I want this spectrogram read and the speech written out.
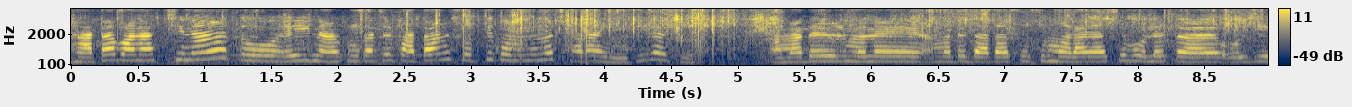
ঝাঁটা বানাচ্ছি না, তো এই নারকেল গাছের পাতা আমি সত্যি কোনোদিনও ছাড়াইনি, ঠিক আছে? আমাদের মানে আমাদের দাদা শ্বশুর মারা গেছে বলে তা ওই যে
